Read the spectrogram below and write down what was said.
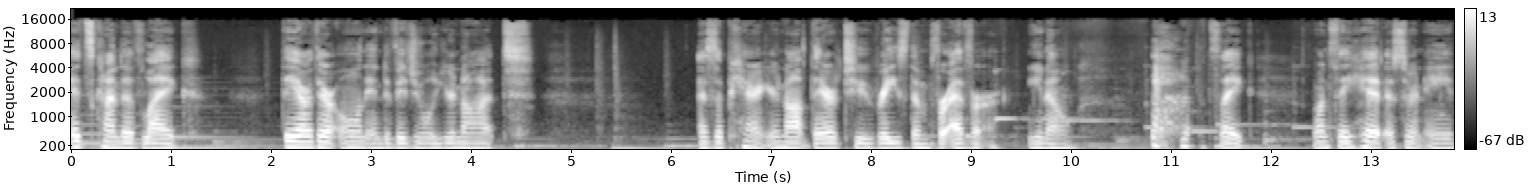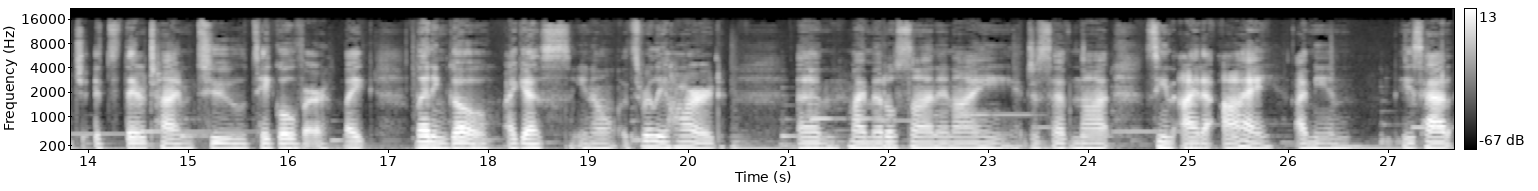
it's kind of like they are their own individual. You're not, as a parent, you're not there to raise them forever, you know? it's like once they hit a certain age, it's their time to take over, like letting go, I guess, you know? It's really hard. Um, my middle son and I just have not seen eye to eye I mean, he's had,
